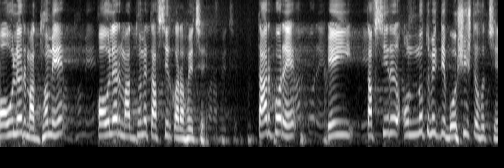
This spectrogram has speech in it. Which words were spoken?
কৌলের মাধ্যমে কৌলের মাধ্যমে তাফসির করা হয়েছে। তারপরে এই তাফসিরের অন্যতম একটি বৈশিষ্ট্য হচ্ছে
